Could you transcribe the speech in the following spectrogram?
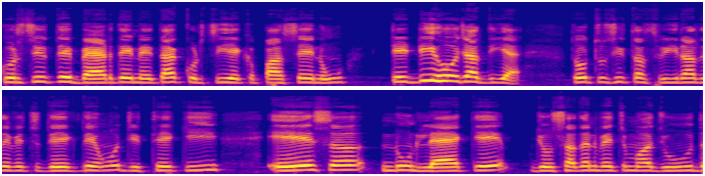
ਕੁਰਸੀ ਉੱਤੇ ਬੈਠਦੇ ਨੇ ਤਾਂ ਕੁਰਸੀ ਇੱਕ ਪਾਸੇ ਨੂੰ ਟੇਢੀ ਹੋ ਜਾਂਦੀ ਹੈ। ਤੋ ਤੁਸੀਂ ਤਸਵੀਰਾਂ ਦੇ ਵਿੱਚ ਦੇਖਦੇ ਹੋ ਜਿੱਥੇ ਕਿ ਇਸ ਨੂੰ ਲੈ ਕੇ ਜੋ ਸਦਨ ਵਿੱਚ ਮੌਜੂਦ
